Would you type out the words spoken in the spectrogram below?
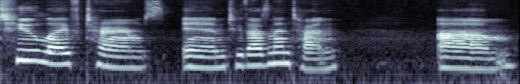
two life terms in 2010. Um,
